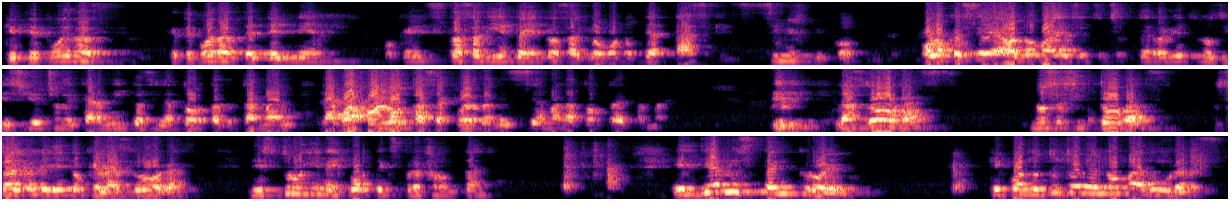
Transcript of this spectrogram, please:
Que te puedas, que te puedas detener, ¿ok? Si estás a dieta y entras al globo, no te atasques, ¿sí me explicó? O lo que sea, o no vayas te revientes los 18 de carnitas y la torta de tamal, la guajolota, ¿se acuerdan? Se llama la torta de tamal. Las drogas, no sé si todas, estaba yo leyendo que las drogas destruyen el córtex prefrontal. El diablo es tan cruel que cuando tú todavía no maduras,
